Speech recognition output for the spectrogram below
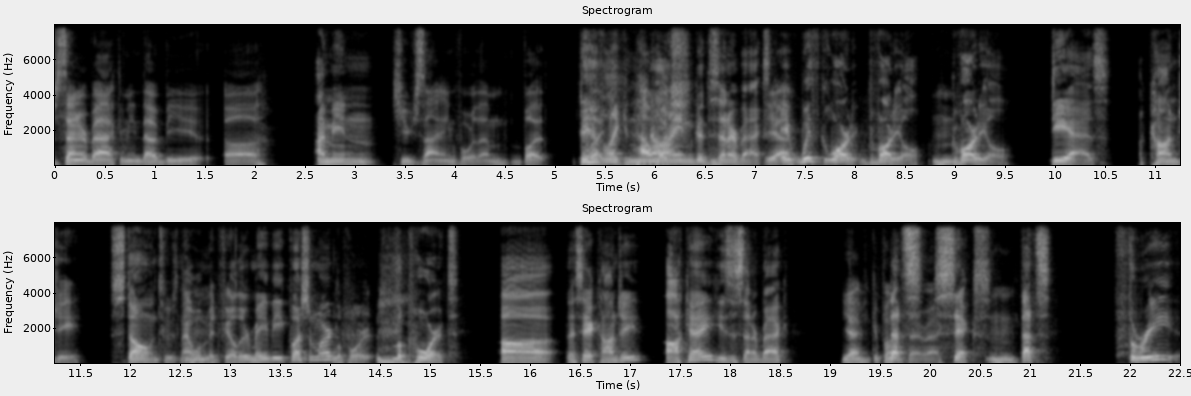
center back. I mean, that would be uh, I mean, huge signing for them, but they have Like, like how much- nine good center backs. Yeah. It- with Guard- Gvardiol, mhm. Gvardiol, Diaz, Akanji, Stones, who's now Mhm. a midfielder, maybe question mark. Laporte. Laporte. Uh, they say Akanji? Ake, he's a center back. yeah, you put That's center back. 6 hmm That's three,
